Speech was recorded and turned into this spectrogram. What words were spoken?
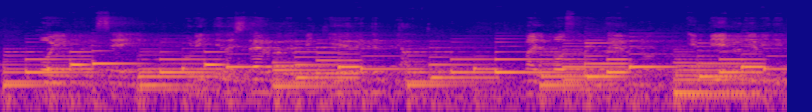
voi farisei pulite l'esterno del bicchiere e del piatto, ma il vostro interno è pieno di avidità.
